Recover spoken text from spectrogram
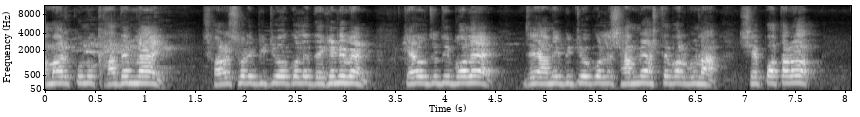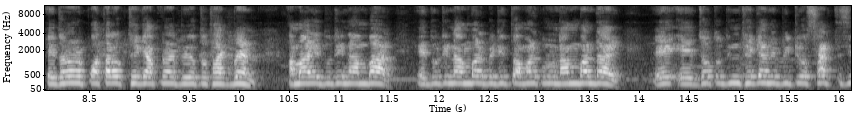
আমার কোনো খাদেম নাই। সরাসরি ভিডিও কলে দেখে নেবেন। কেউ যদি বলে যে আমি ভিডিও করলে সামনে আসতে পারব না, সে প্রতারক। এই ধরনের প্রতারক থেকে আপনারা বিরত থাকবেন। আমার এই দুটি নাম্বার, এই দুটি নাম্বার ব্যতীত আমার কোনো নাম্বার নাই। এই এই যতদিন থেকে আমি ভিডিও ছাড়তেছি,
